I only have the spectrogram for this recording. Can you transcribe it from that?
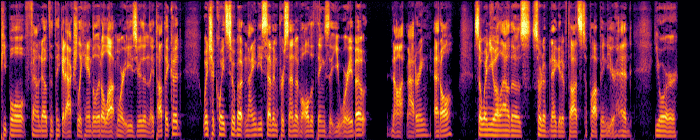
people found out that they could actually handle it a lot more easier than they thought they could, which equates to about 97% of all the things that you worry about not mattering at all. So when you allow those sort of negative thoughts to pop into your head, you're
